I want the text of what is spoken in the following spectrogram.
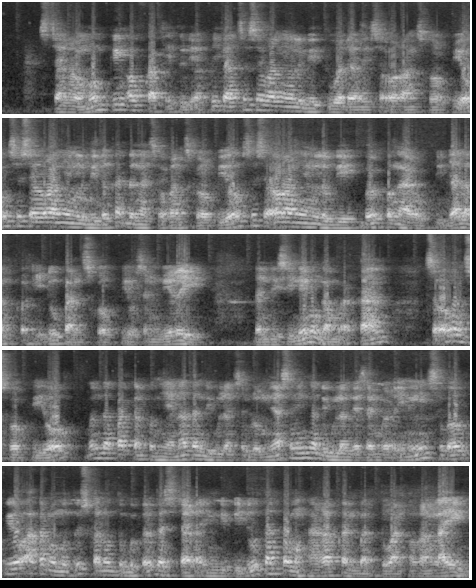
Secara umum, King of Cups itu diartikan seseorang yang lebih tua dari seorang Scorpio, seseorang yang lebih dekat dengan seorang Scorpio, seseorang yang lebih berpengaruh di dalam kehidupan Scorpio sendiri. Dan di sini menggambarkan seorang Scorpio mendapatkan pengkhianatan di bulan sebelumnya sehingga di bulan Desember ini Scorpio akan memutuskan untuk bekerja secara individu tanpa mengharapkan bantuan orang lain.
